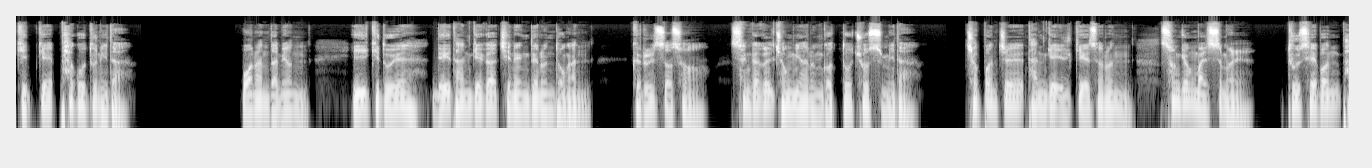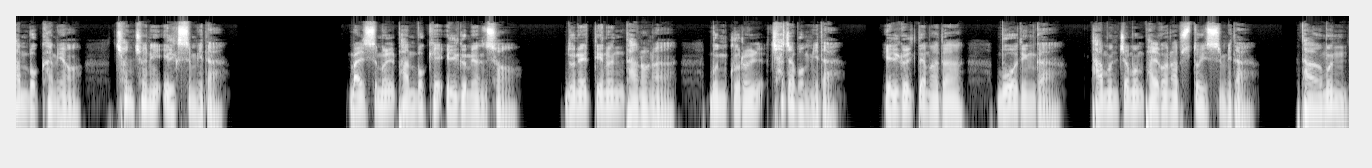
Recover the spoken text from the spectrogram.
깊게 파고두니다. 원한다면 이 기도의 네 단계가 진행되는 동안 글을 써서 생각을 정리하는 것도 좋습니다. 첫 번째 단계 읽기에서는 성경 말씀을 두세 번 반복하며 천천히 읽습니다. 말씀을 반복해 읽으면서 눈에 띄는 단어나 문구를 찾아봅니다. 읽을 때마다 무엇인가 다문점은 발견할 수도 있습니다. 다음은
